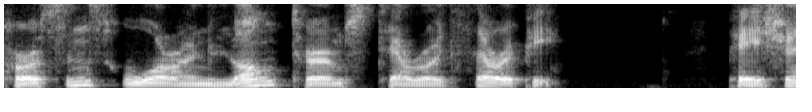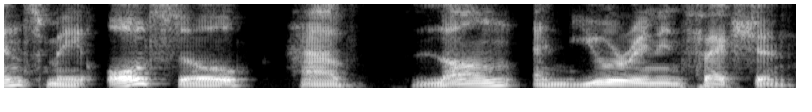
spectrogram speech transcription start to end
persons who are on long term steroid therapy. Patients may also have lung and urine infection.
